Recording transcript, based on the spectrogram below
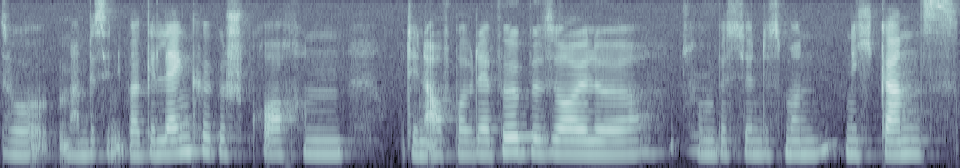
so mal ein bisschen über Gelenke gesprochen, den Aufbau der Wirbelsäule, so ein bisschen, dass man nicht ganz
